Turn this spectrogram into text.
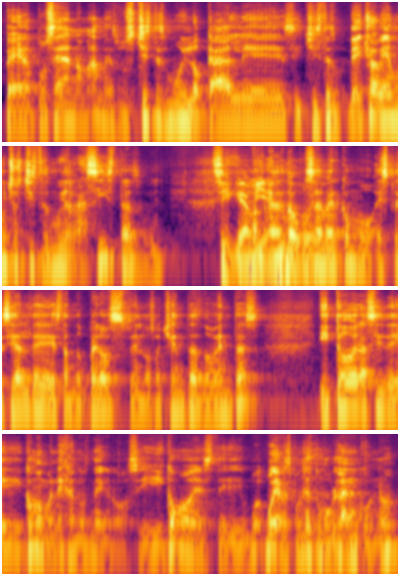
Pero pues eran, no mames, pues chistes muy locales y chistes. De hecho, había muchos chistes muy racistas, güey. Sigue Yo habiendo, Me puse a ver como especial de estandoperos en los 80s, 90s. Y todo era así de cómo manejan los negros y cómo este voy a responder como blanco, ¿no?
